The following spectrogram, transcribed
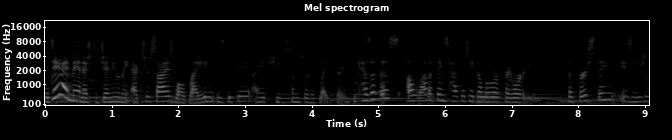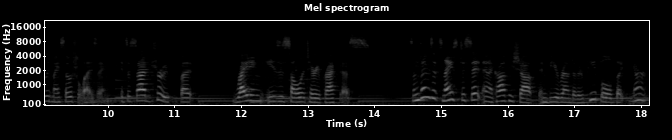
The day I manage to genuinely exercise while writing is the day I achieve some sort of life dream. Because of this, a lot of things have to take a lower priority. The first thing is usually my socializing. It's a sad truth, but writing is a solitary practice. Sometimes it's nice to sit in a coffee shop and be around other people, but you aren't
